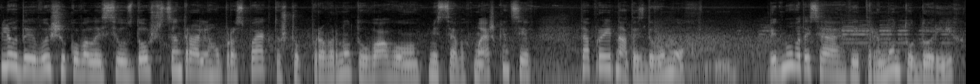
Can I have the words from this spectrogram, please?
Люди вишикувалися уздовж центрального проспекту, щоб привернути увагу місцевих мешканців та приєднатись до вимог. Відмовитися від ремонту доріг,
